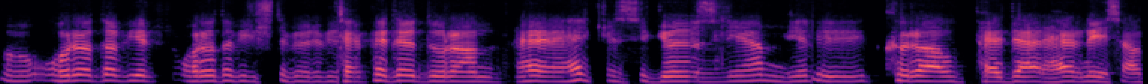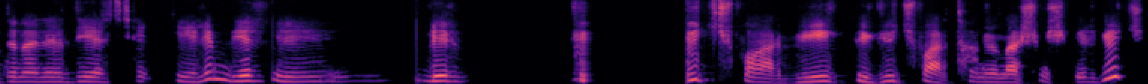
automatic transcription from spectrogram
orada bir orada bir işte böyle bir tepede duran he- herkesi gözleyen bir e, kral peder her neyse adına ne diyersek diyelim bir e, bir güç var büyük bir güç var tanrılaşmış bir güç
